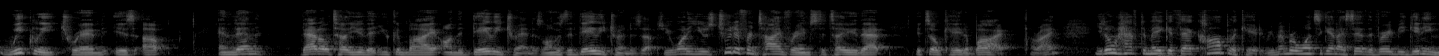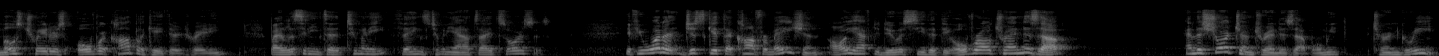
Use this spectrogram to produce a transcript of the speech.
weekly trend is up and then that'll tell you that you can buy on the daily trend as long as the daily trend is up. So you want to use two different time frames to tell you that it's okay to buy, all right? You don't have to make it that complicated. Remember once again I said at the very beginning most traders overcomplicate their trading by listening to too many things, too many outside sources. If you want to just get the confirmation, all you have to do is see that the overall trend is up and the short-term trend is up when we turn green.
